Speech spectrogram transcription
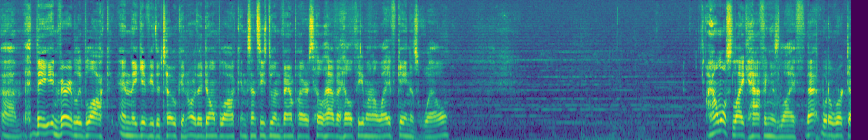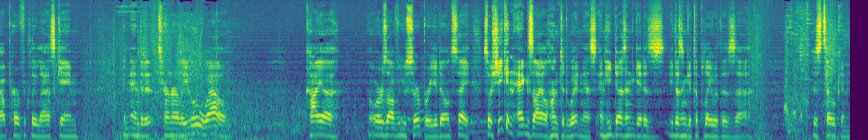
Um, they invariably block and they give you the token, or they don't block. And since he's doing vampires, he'll have a healthy amount of life gain as well. I almost like halving his life. That would have worked out perfectly last game and ended it turn early. Ooh, wow. Kaya, the Orzhov usurper, you don't say. So she can exile Hunted Witness, and he doesn't get his he doesn't get to play with his uh, his token.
